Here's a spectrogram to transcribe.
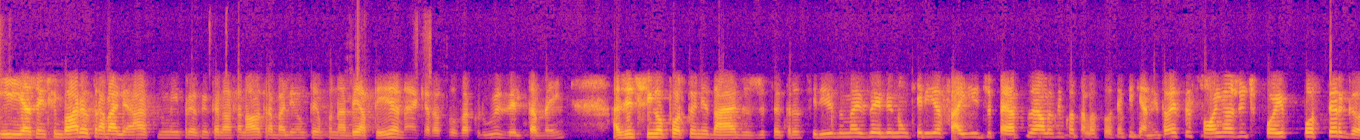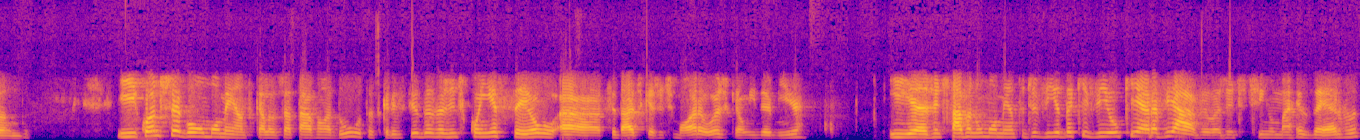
E a gente, embora eu trabalhasse numa empresa internacional, eu trabalhei um tempo na BAT, né, que era a Souza Cruz, ele também. A gente tinha oportunidades de ser transferido, mas ele não queria sair de perto delas enquanto elas fossem pequenas. Então, esse sonho a gente foi postergando. E quando chegou o um momento que elas já estavam adultas, crescidas, a gente conheceu a cidade que a gente mora hoje, que é o Windermere, e a gente estava num momento de vida que viu que era viável. A gente tinha uma reserva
